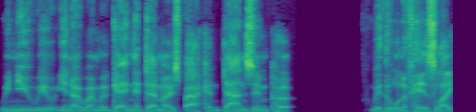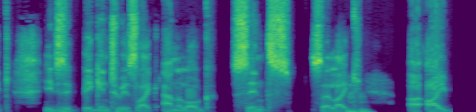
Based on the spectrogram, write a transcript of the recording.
we knew we, you know, when we were getting the demos back and Dan's input with all of his like he's big into his like analog synths. So like Mhm. I, I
